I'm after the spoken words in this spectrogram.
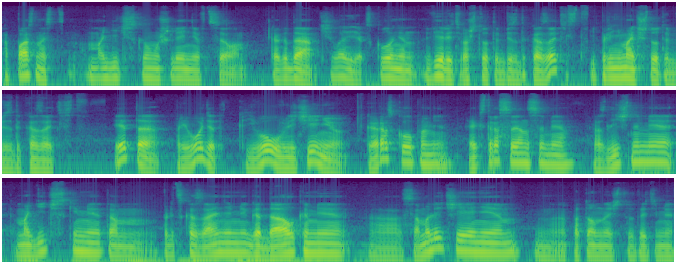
опасность магического мышления в целом. Когда человек склонен верить во что-то без доказательств и принимать что-то без доказательств, это приводит к его увлечению гороскопами, экстрасенсами, различными магическими там, предсказаниями, гадалками, э, самолечением, потом, значит, вот этими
